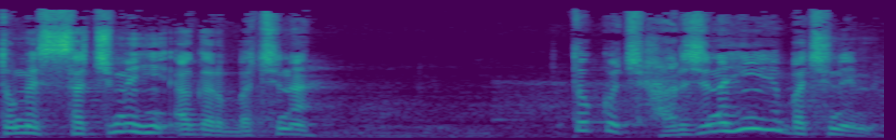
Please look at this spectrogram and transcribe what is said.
तुम्हें सच में ही अगर बचना है तो कुछ हर्ज नहीं है बचने में।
